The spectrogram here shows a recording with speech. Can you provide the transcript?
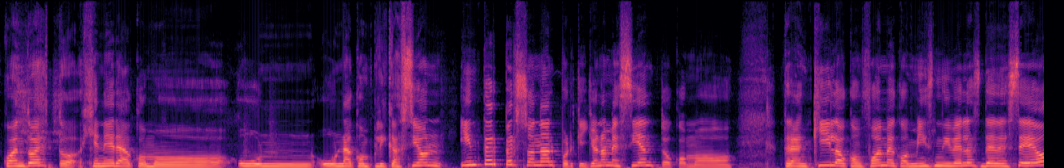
Cuando esto genera como un- una complicación interpersonal, porque yo no me siento como tranquila o conforme con mis niveles de deseo,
